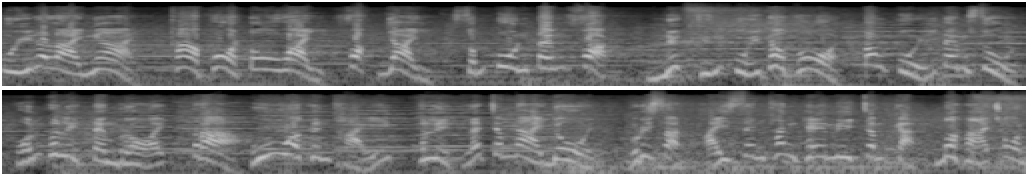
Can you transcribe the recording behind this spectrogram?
ปุ๋ยละลายง่าย ข้าวโพดโตไว ฝักใหญ่ สมบูรณ์เต็มฝัก นึกถึงปุ๋ยข้าวโพด ต้องปุ๋ยเต็มสูตร ผลผลิตเต็มร้อย ตราหูวัวคันไถ ผลิตและจำหน่ายโดย บริษัทไทยเซนทันเคมีจำกัดมหาชน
